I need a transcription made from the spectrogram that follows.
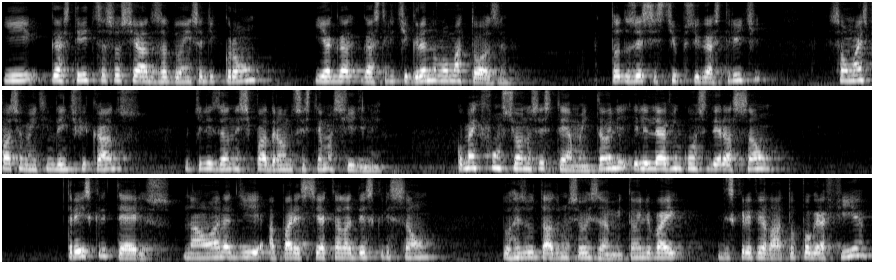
e gastrites associadas à doença de Crohn e a gastrite granulomatosa. Todos esses tipos de gastrite são mais facilmente identificados utilizando esse padrão do sistema Sidney. Como é que funciona o sistema? Então ele, ele leva em consideração três critérios na hora de aparecer aquela descrição do resultado no seu exame. Então ele vai descrever lá a topografia,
